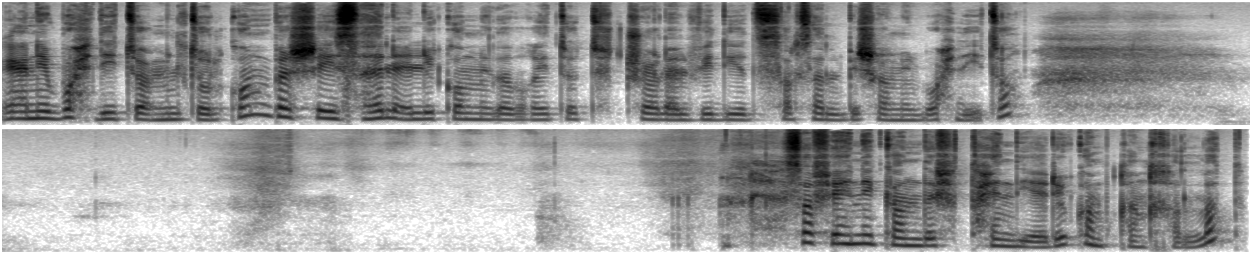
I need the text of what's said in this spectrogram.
يعني بوحديتو عملته لكم باش يسهل عليكم إذا بغيتو تفتشوا على الفيديو ديال الصلصة البيشاميل بوحديتو. صافي هني كنضيف الطحين ديالي وكنبقى نخلط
